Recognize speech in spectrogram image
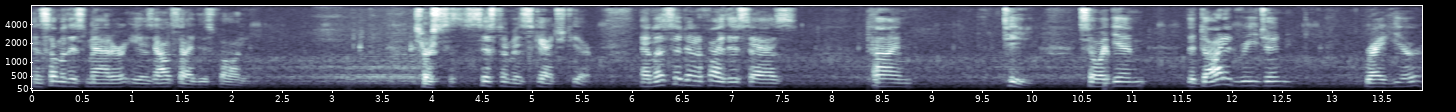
and some of this matter is outside this volume. So our system is sketched here. And let's identify this as time t. So again, the dotted region right here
